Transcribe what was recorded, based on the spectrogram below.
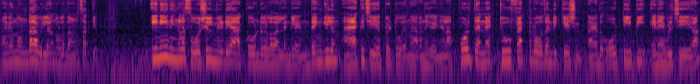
അങ്ങനെയൊന്നും ഉണ്ടാവില്ല എന്നുള്ളതാണ് സത്യം. ഇനി നിങ്ങളെ സോഷ്യൽ മീഡിയ അക്കൗണ്ടുകളോ അല്ലെങ്കിൽ എന്തെങ്കിലും ഹാക്ക് ചെയ്യപ്പെട്ടു എന്ന് അറിഞ്ഞു കഴിഞ്ഞാൽ അപ്പോൾ തന്നെ ടു ഫാക്ടർ ഓതന്റിക്കേഷൻ അതായത് ഒ ടി പി എനേബിൾ ചെയ്യുക.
